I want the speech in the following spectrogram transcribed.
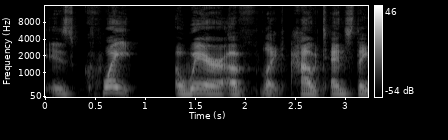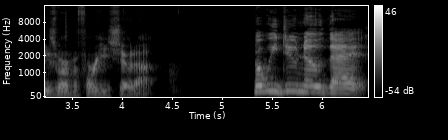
is quite aware of like how tense things were before he showed up. But we do know that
